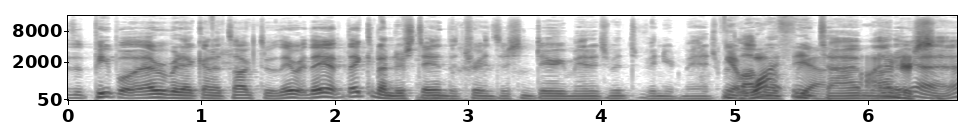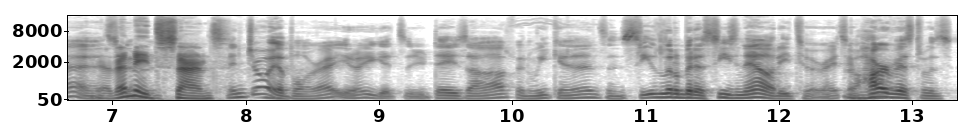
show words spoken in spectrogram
the people everybody I kind of talked to they were they they could understand the transition dairy management to vineyard management yeah, a lot why? more free yeah, time. I of- understand. yeah, Yeah, it's that made sense. enjoyable, right? You know, you get your days off and weekends and see a little bit of seasonality to it, right? So Mhm. harvest was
